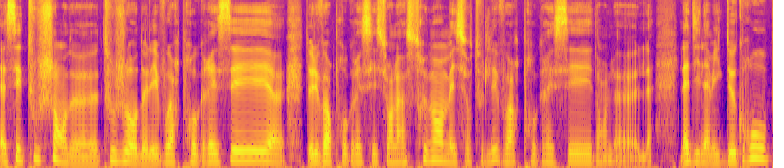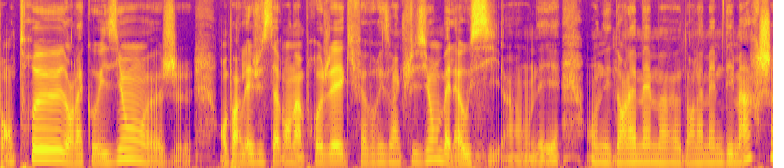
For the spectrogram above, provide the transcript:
assez touchant de, toujours de les voir progresser, euh, de les voir progresser sur l'instrument, mais surtout de les voir progresser dans la, dynamique de groupe, entre eux, dans la cohésion. Je, on parlait juste avant d'un projet qui favorise l'inclusion. Ben là aussi, hein, on est on est dans la même, euh, dans la même démarche.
